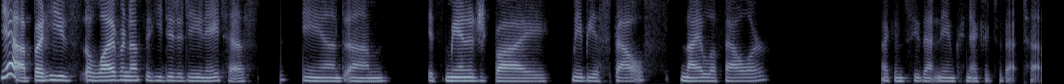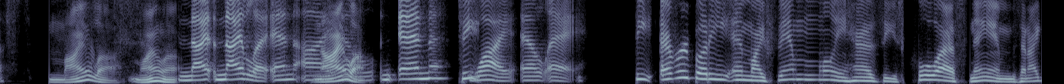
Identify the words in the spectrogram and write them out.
Yeah, but he's alive enough that he did a DNA test, and um, it's managed by maybe a spouse, Nyla Fowler. I can see that name connected to that test. Mila, S- Mila. Ny- Nyla, N I N Y L A. See, everybody in my family has these cool ass names, and I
